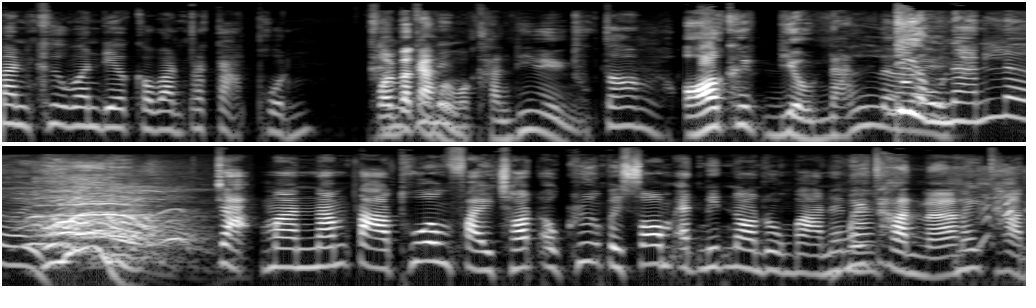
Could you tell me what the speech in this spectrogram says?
มันคือวันเดียวกับวันประกาศผลวันประกาศคขงองครั้งที่หนึ่งถูกต้อง อ๋อ คือเดี๋ยวนั้นเลย เดี๋ยวนั้นเลย จะมาน้ำตาท่วมไฟช็อตเอาเครื่องไปซ่อม admit นอนโรงพยาบาลได้ไหมไม่ทันนะ ไม่ทัน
